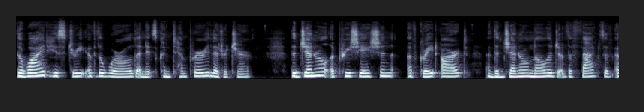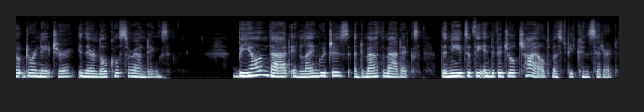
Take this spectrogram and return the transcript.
the wide history of the world and its contemporary literature, the general appreciation of great art, and the general knowledge of the facts of outdoor nature in their local surroundings. Beyond that, in languages and mathematics, the needs of the individual child must be considered.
